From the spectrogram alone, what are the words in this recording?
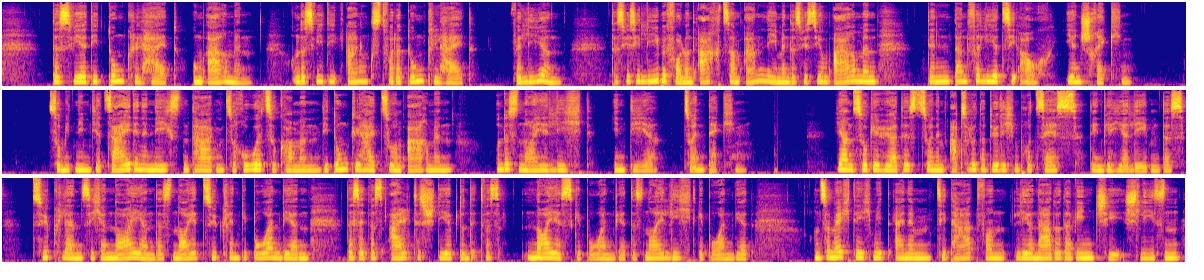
dass wir die Dunkelheit umarmen und dass wir die Angst vor der Dunkelheit verlieren, dass wir sie liebevoll und achtsam annehmen, dass wir sie umarmen, denn dann verliert sie auch ihren Schrecken. Somit nimm dir Zeit in den nächsten Tagen zur Ruhe zu kommen, die Dunkelheit zu umarmen und das neue Licht in dir zu entdecken. Ja, und so gehört es zu einem absolut natürlichen Prozess, den wir hier erleben, dass Zyklen sich erneuern, dass neue Zyklen geboren werden, dass etwas Altes stirbt und etwas Neues geboren wird, das neue Licht geboren wird. Und so möchte ich mit einem Zitat von Leonardo da Vinci schließen,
